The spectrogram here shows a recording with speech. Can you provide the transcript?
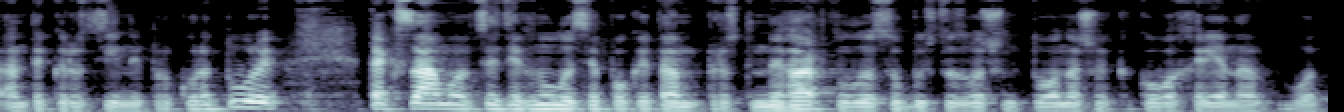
антикорупційної прокуратури. Так само це тягнулося, поки там просто не гаркнули особисто з Вашингтона, що какого хрена. От.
